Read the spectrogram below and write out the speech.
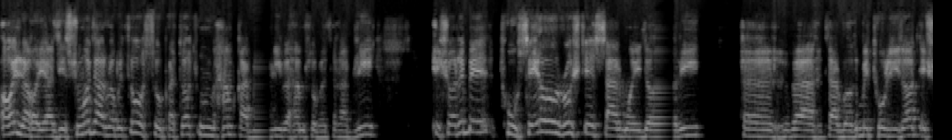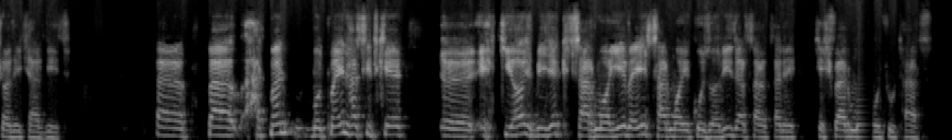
آقای لقای عزیز شما در رابطه با صحبتاتون هم قبلی و هم صحبت قبلی اشاره به توسعه و رشد سرمایداری و در واقع به تولیدات اشاره کردید. و حتما مطمئن هستید که احتیاج به یک سرمایه و یک سرمایه گذاری در سراسر کشور موجود هست.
